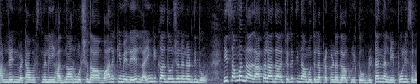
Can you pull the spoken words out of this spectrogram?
ಆನ್ಲೈನ್ ಮೆಟಾವರ್ಸ್ನಲ್ಲಿ ಹದಿನಾರು ವರ್ಷದ ಬಾಲಕಿ ಮೇಲೆ ಲೈಂಗಿಕ ದೌರ್ಜನ್ಯ ನಡೆದಿದ್ದು, ಈ ಸಂಬಂಧ ದಾಖಲಾದ ಜಗತ್ತಿನ ಮೊದಲ ಪ್ರಕರಣದ ಕುರಿತು ಬ್ರಿಟನ್ನಲ್ಲಿ ಪೊಲೀಸರು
